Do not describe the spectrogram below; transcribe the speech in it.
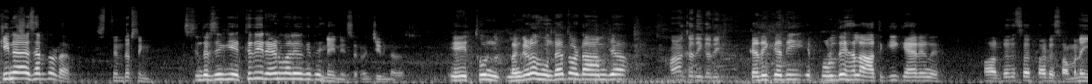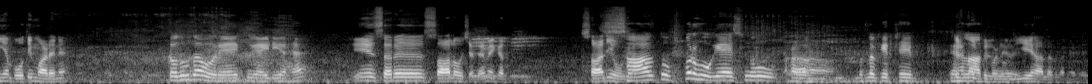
ਕੀ ਨਾਂ ਹੈ ਸਰ ਤੁਹਾਡਾ? ਸਤਿੰਦਰ ਸਿੰਘ। ਸਤਿੰਦਰ ਸਿੰਘ ਜੀ ਇੱਥੇ ਦੇ ਰਹਿਣ ਵਾਲੇ ਹੋ ਕਿਤੇ? ਨਹੀਂ ਨਹੀਂ ਸਰ ਜੀਵ ਨਗਰ ਇਹ ਇੱਥੋਂ ਲੰਘਣਾ ਹੁੰਦਾ ਤੁਹਾਡਾ ਆਮ ਜਾਂ ਹਾਂ ਕਦੀ ਕਦੀ ਕਦੀ ਕਦੀ ਇਹ ਪੁਲ ਦੇ ਹਾਲਾਤ ਕੀ ਕਹਿ ਰਹੇ ਨੇ? ਹਾਲਤ ਤਾਂ ਸਰ ਤੁਹਾਡੇ ਸਾਹਮਣੇ ਹੀ ਆ ਬਹੁਤ ਹੀ ਮਾੜੇ ਨੇ। ਕਦੋਂ ਦਾ ਹੋ ਰਿਹਾ ਹੈ ਕੋਈ ਆਈਡੀਆ ਹੈ? ਇਹ ਸਰ ਸਾਲ ਹੋ ਚੱਲਿਆ ਮੇਰੇ ਖਿਆਲ ਸਾਲ ਹੀ ਹੋ ਗਿਆ। ਸਾਲ ਤੋਂ ਉੱਪਰ ਹੋ ਗਿਆ ਇਸ ਨੂੰ ਅਹ, ਹਾਂ। ਮਤਲਬ ਕਿ ਇੱਥੇ ਇਹ ਬਿਲਕੁਲ, ਹਾਲਾਤ ਬਿਲਕੁਲ, ਬਣੇ ਹੋਏ। ਇਹ ਹਾਲਤ ਬਣੇ ਹੋਏ।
